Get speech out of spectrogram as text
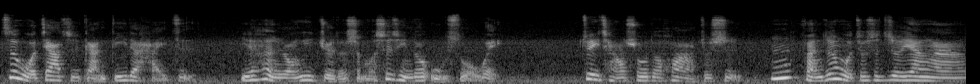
自我价值感低的孩子。也很容易觉得什么事情都无所谓。最常说的话就是：“嗯，反正我就是这样啊。”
